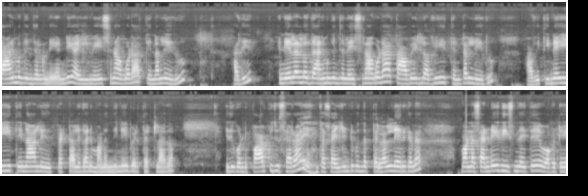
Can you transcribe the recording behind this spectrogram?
దానిమ్మ గింజలు ఉన్నాయండి. అవి వేసినా కూడా తినలేదు. అది నీళ్ళల్లో దానిమ్మ గింజలు వేసినా కూడా తాబేళ్ళు అవి తింటలేదు. అవి తినేవి తినాలి పెట్టాలి కానీ మనం తినేవి పెడితే ఎట్లాగా? ఇదిగోండి పార్కు చూసారా? ఎంత సైలెంట్గా ఉందో. పిల్లలు లేరు కదా. మొన్న సండే తీసింది అయితే ఒకటే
